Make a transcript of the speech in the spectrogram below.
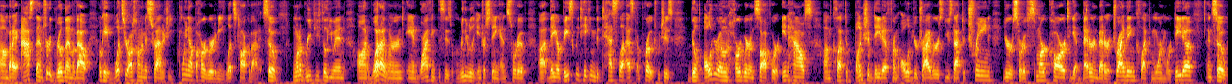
Um, but I asked them, sort of grilled them about, okay, what's your autonomous strategy? Point out the hardware to me. Let's talk about it. So I want to briefly fill you in on what I learned and why I think this is really, really interesting. And sort of, uh, they are basically taking the Tesla esque approach, which is build all your own hardware and software in house, um, collect a bunch of data from all of your drivers, use that to train your sort of smart car to get better and better at driving, collect more and more data. And so,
